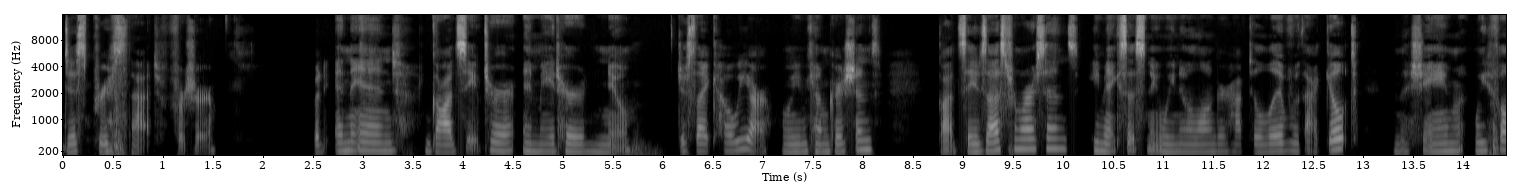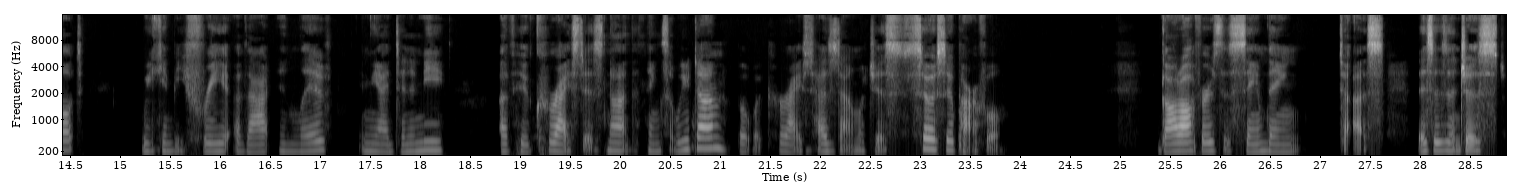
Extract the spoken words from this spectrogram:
disproves that for sure. But in the end, God saved her and made her new just like how we are. When we become Christians, God saves us from our sins. He makes us new. We no longer have to live with that guilt and the shame we felt. We can be free of that and live in the identity of who Christ is, not the things that we've done, but what Christ has done, which is so, so powerful. God offers the same thing to us. This isn't just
